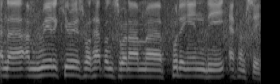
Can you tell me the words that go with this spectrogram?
and uh, I'm really curious what happens when I'm uh, putting in the FMC.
